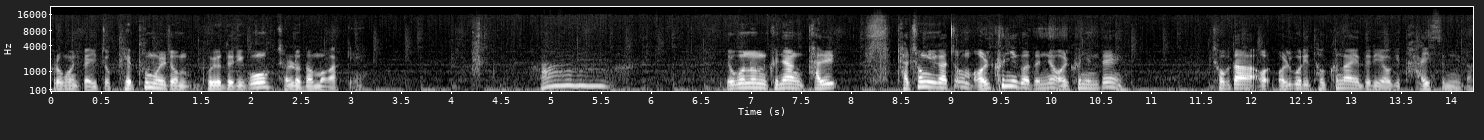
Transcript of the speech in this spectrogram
그러고 보니까 이쪽 대품을 좀 보여드리고 절로 넘어갈게요. 아, 요거는 그냥 달 달총이가 좀 얼큰이거든요. 얼큰인데 저보다 어- 얼굴이 더 큰 아이들이 여기 다 있습니다.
